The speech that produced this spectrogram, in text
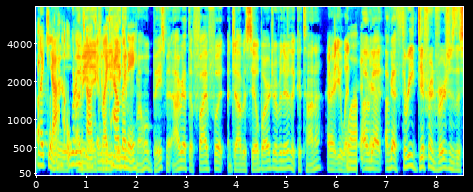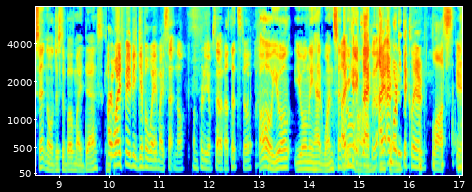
like, yeah. Ooh, what are I we mean, talking? Like, be- how it can- many? my whole basement. I got the five foot Jabba sail barge over there, the katana. All right, you win. What? I've got I've got three different versions of the Sentinel just above my desk. My wife made me give away my Sentinel. I'm pretty upset about that still. Oh, you on- you only had one I, Sentinel? Oh, exactly. I, I've already declared loss here.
